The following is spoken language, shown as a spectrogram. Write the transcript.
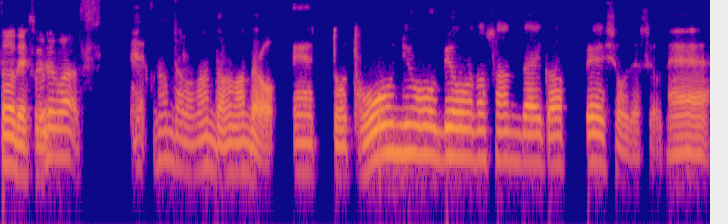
そうです。それは、え、なんだろう、なんだろう、なんだろう。えー、っと、糖尿病の三大合併症ですよね。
